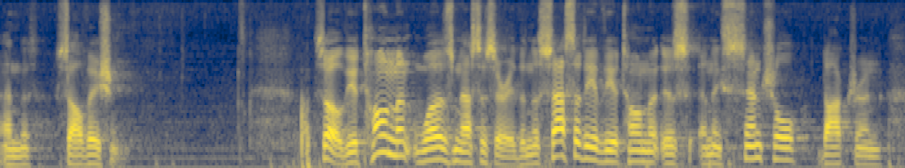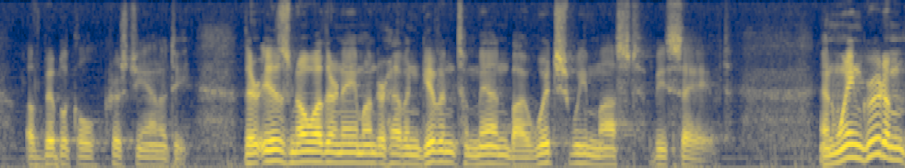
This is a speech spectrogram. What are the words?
and the salvation. So, the atonement was necessary. The necessity of the atonement is an essential doctrine of biblical Christianity. There is no other name under heaven given to men by which we must be saved. And Wayne Grudem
